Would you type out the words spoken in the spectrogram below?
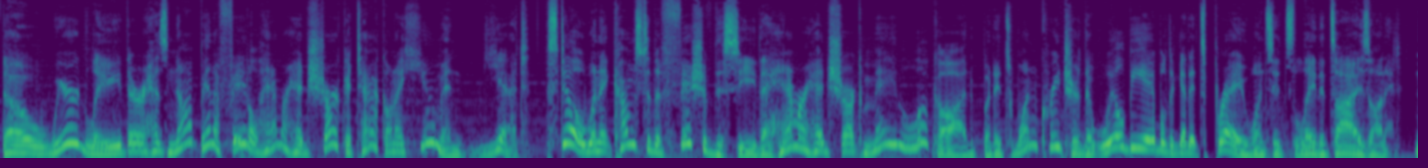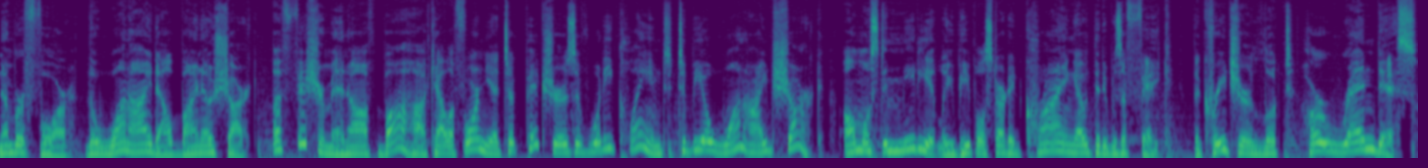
Though, weirdly, there has not been a fatal hammerhead shark attack on a human yet. Still, when it comes to the fish of the sea, the hammerhead shark may look odd, but it's one creature that will be able to get its prey once it's laid its eyes on it. Number 4. The One-Eyed Albino Shark A fisherman off Baja, California took pictures of what he claimed to be a one-eyed shark. Almost immediately, people started crying out that it was a fake. The creature looked horrendous,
